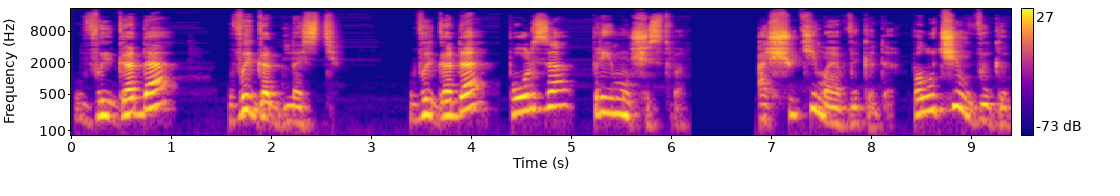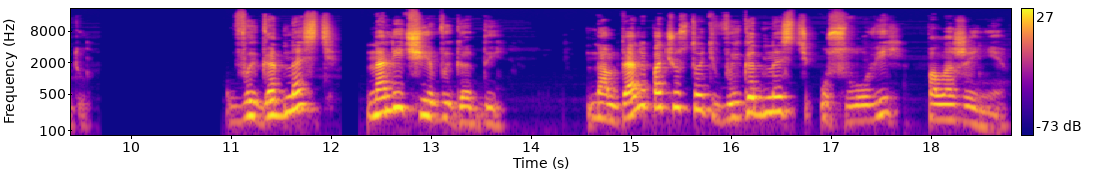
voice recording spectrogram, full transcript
Выгода – выгодность. Выгода – польза, преимущество. Ощутимая выгода. Получил выгоду. Выгодность наличие выгоды. Нам дали почувствовать выгодность условий положения.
